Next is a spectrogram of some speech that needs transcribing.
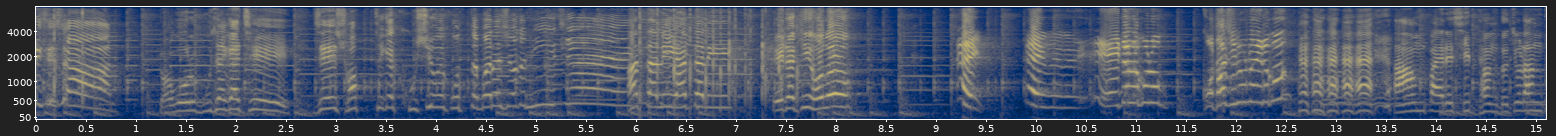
ডিসিশন টগর বুঝে গেছে যে সব থেকে খুশি হয়ে করতে পারে সে হচ্ছে নিজে। হাততালি হাততালি। এটা কি হলো? এই এই এটা তো কোনো কথা ছিল না এরকম? আম্পায়ারের সিদ্ধান্ত চূড়ান্ত।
